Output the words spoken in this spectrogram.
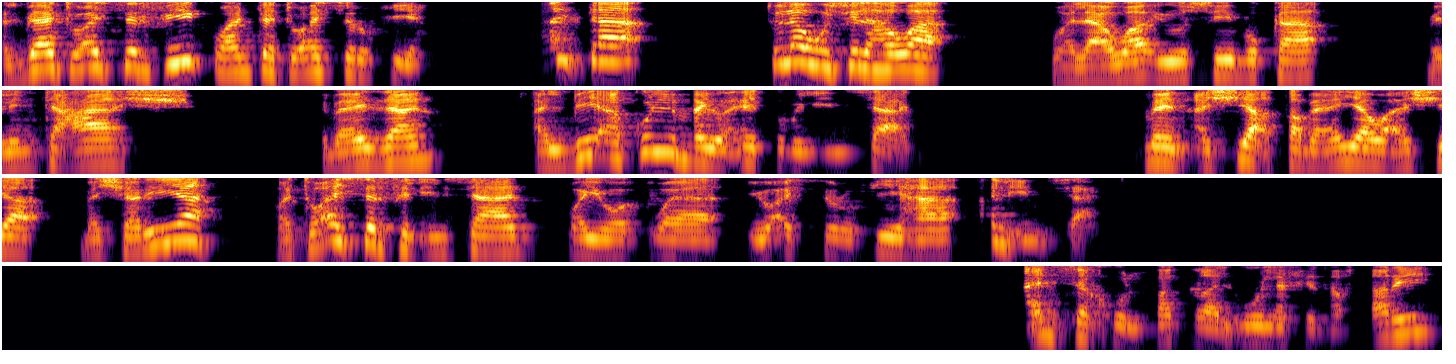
البيئة تؤثر فيك وأنت تؤثر فيها؟ أنت تلوث الهواء والهواء يصيبك بالانتعاش. يبقى إذن البيئة كل ما يحيط بالإنسان من أشياء طبيعية وأشياء بشرية وتؤثر في الإنسان ويؤثر فيها الإنسان. أنسخ الفقرة الأولى في دفتري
